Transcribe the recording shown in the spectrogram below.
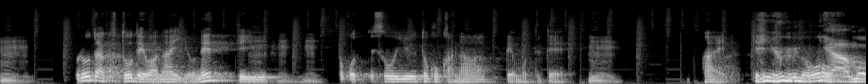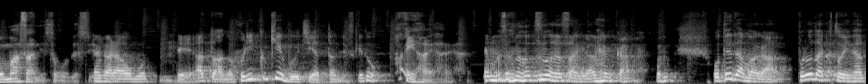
うん。プロダクトではないよねってうんいうとこってそういうとこかなって思ってて、うん。はい。っていうのを、いや、もうまさにそうですよ。だから思って、あとあのフリックキューブうちやったんですけど、はいはいはいはい。でもその角田さんがなんか、お手玉がプロダクトにな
